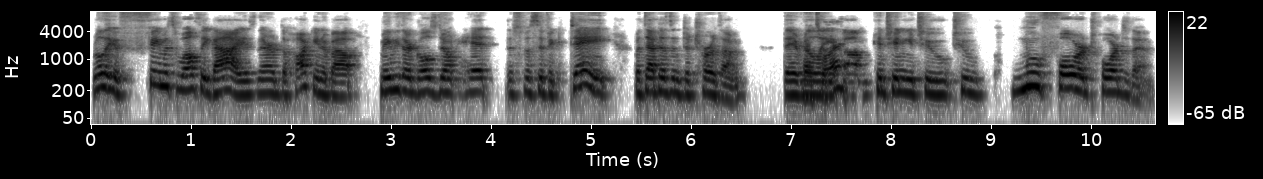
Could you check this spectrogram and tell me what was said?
really famous wealthy guys and they're talking about maybe their goals don't hit the specific date but that doesn't deter them they really right. um, continue to to move forward towards them.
